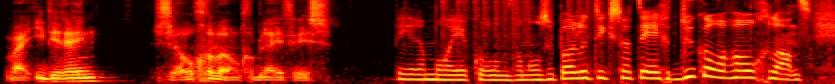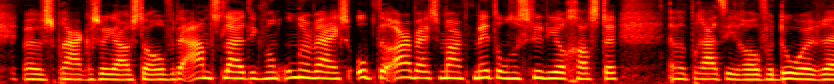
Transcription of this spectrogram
waar iedereen zo gewoon gebleven is. Weer een mooie column van onze politiek stratege Duco Hoogland. We spraken zojuist over de aansluiting van onderwijs op de arbeidsmarkt met onze studiogasten. En we praten hierover door uh,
